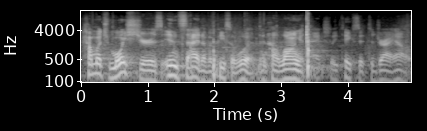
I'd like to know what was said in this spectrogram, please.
how much moisture is inside of a piece of wood and how long it actually takes it to dry out.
